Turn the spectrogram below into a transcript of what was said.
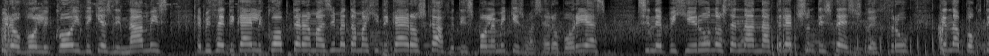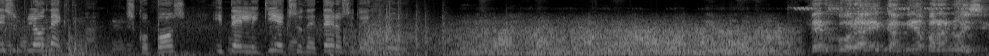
πυροβολικό, ειδικές δυνάμεις, επιθετικά ελικόπτερα μαζί με τα μαχητικά αεροσκάφη της πολεμικής μας αεροπορίας συνεπιχειρούν ώστε να ανατρέψουν τις θέσεις του εχθρού και να αποκτήσουν πλεονέκτημα. Σκοπός η τελική εξουδετέρωση του εχθρού. Δεν χωράει καμία παρανόηση.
